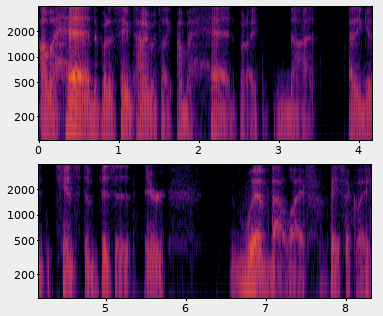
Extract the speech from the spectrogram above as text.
I'm ahead, but at the same time it's like I'm ahead, but I not I didn't get a chance to visit or live that life, basically.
